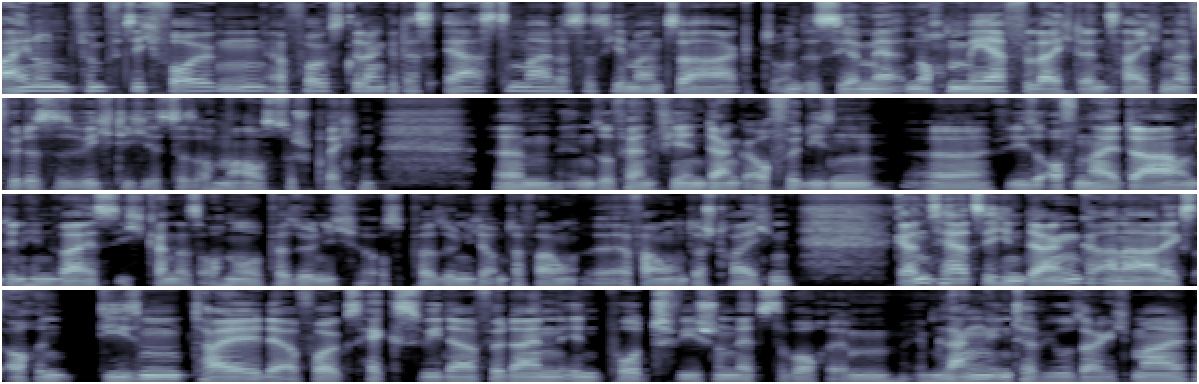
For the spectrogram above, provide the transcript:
51 Folgen Erfolgsgedanke das erste Mal, dass das jemand sagt und ist ja mehr, noch mehr vielleicht ein Zeichen dafür, dass es wichtig ist, das auch mal auszusprechen. Ähm, insofern vielen Dank auch für diesen, äh, für diese Offenheit da und den Hinweis. Ich kann das auch nur persönlich aus persönlicher Erfahrung, äh, Erfahrung unterstreichen. Ganz herzlichen Dank, Anna Alex, auch in diesem Teil der Erfolgshacks wieder für deinen Input, wie schon letzte Woche im, im langen Interview, sage ich mal.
